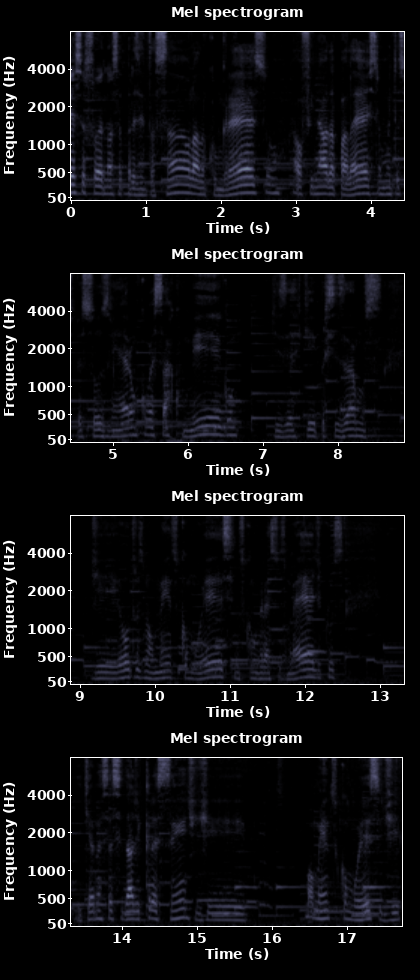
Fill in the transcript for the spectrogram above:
Essa foi a nossa apresentação lá no congresso. Ao final da palestra, muitas pessoas vieram conversar comigo, dizer que precisamos de outros momentos como esse nos congressos médicos e que a necessidade crescente de momentos como esse de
